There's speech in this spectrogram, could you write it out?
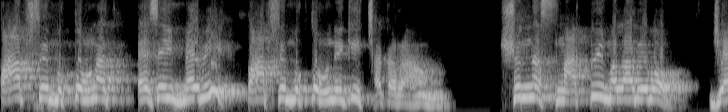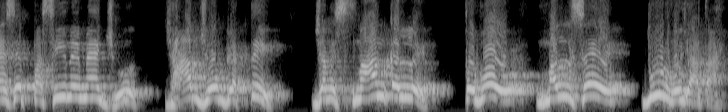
पाप से मुक्त होना, ऐसे ही मैं भी पाप से मुक्त होने की इच्छा कर रहा हूँ। शून्य स्नात्वी मला देवो जैसे पसीने में झाप झोप व्यक्ति जब स्नान कर ले तो वो मल से दूर हो जाता है।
